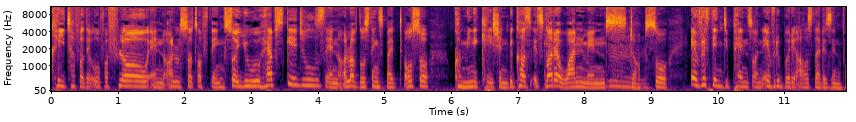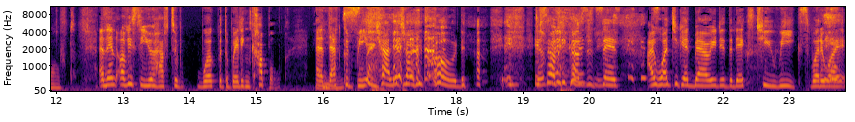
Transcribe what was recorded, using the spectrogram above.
cater for the overflow and all sorts of things. So you have schedules and all of those things, but also communication because it's not a one man's mm. job. So everything depends on everybody else that is involved. And then obviously you have to work with the wedding couple. And that could be a challenge on its own. if if somebody comes and says, I want to get married in the next two weeks, what do I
